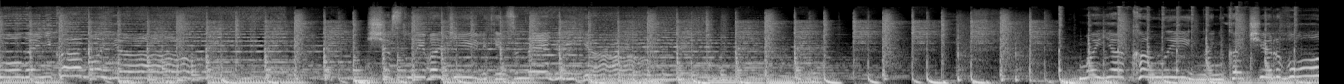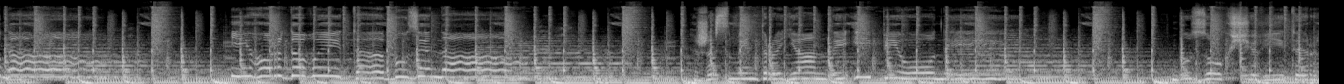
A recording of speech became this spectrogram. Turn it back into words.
доленька калинонька червона і гордовита бузина, жасмин троянди і піони, бузок, що вітер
